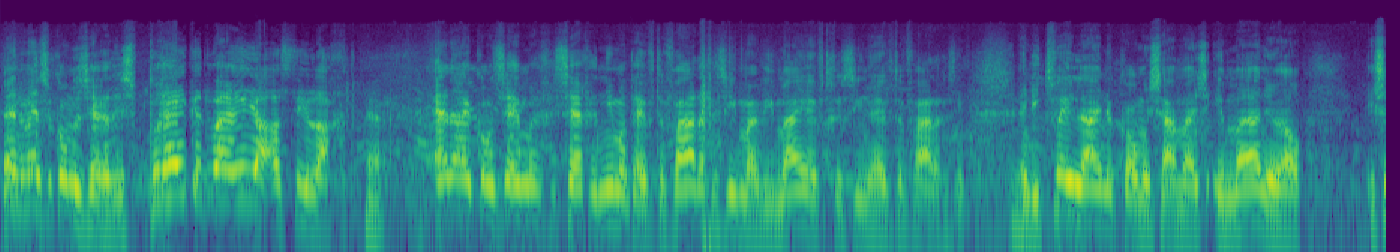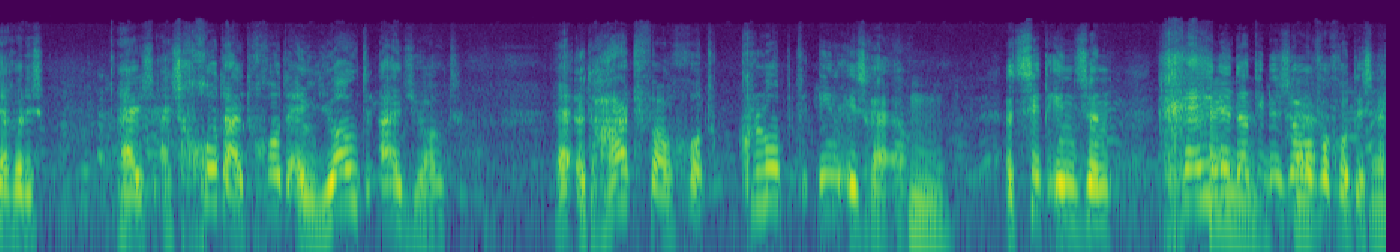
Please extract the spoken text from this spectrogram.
En de mensen konden zeggen, het is sprekend Maria als die lacht. Ja. En hij kon ze- zeggen, niemand heeft de vader gezien, maar wie mij heeft gezien, heeft de vader gezien. En die twee lijnen komen samen. Hij is Immanuel. Ik zeg wel eens, hij is, hij is God uit God en Jood uit Jood. Het hart van God klopt in Israël. Het zit in zijn genen dat hij de zoon ja. van God is. Ja,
